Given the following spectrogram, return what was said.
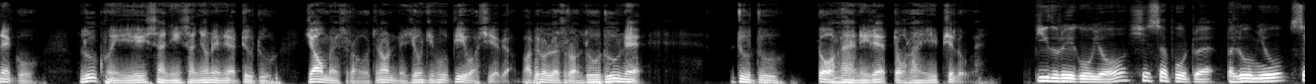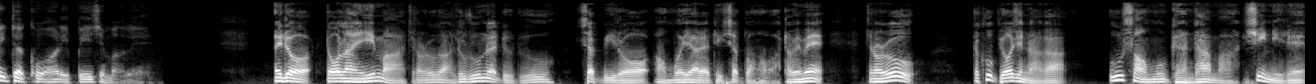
နစ်ကိုလူ့အခွင့်အရေးစံချိန်စံညွှန်းတွေနဲ့အတူတူရောက်မယ်ဆိုတာကိုကျွန်တော်တို့ယုံကြည်မှုအပြည့်အဝရှိရပြ။ဘာဖြစ်လို့လဲဆိုတော့လူထုနဲ့အတူတူတော်လှန်နေတဲ့တော်လှန်ရေးဖြစ်လို့ပဲ။ ပြည်သူတွေကိုရောရှေ့ဆက်ဖို့အတွက်ဘယ်လိုမျိုးစိတ်သက်ခွန်အားတွေပေးခြင်းပါလဲအဲ့တော့တော်လန်ရေးမှာကျွန်တော်တို့ကလူလူနဲ့အတူတူဆက်ပြီးတော့အောင်ပွဲရတဲ့အထိဆက်သွားမှာပါဒါပေမဲ့ကျွန်တော်တို့တခုပြောချင်တာကဥဆောင်မှုကဏ္ဍမှာရှိနေတဲ့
